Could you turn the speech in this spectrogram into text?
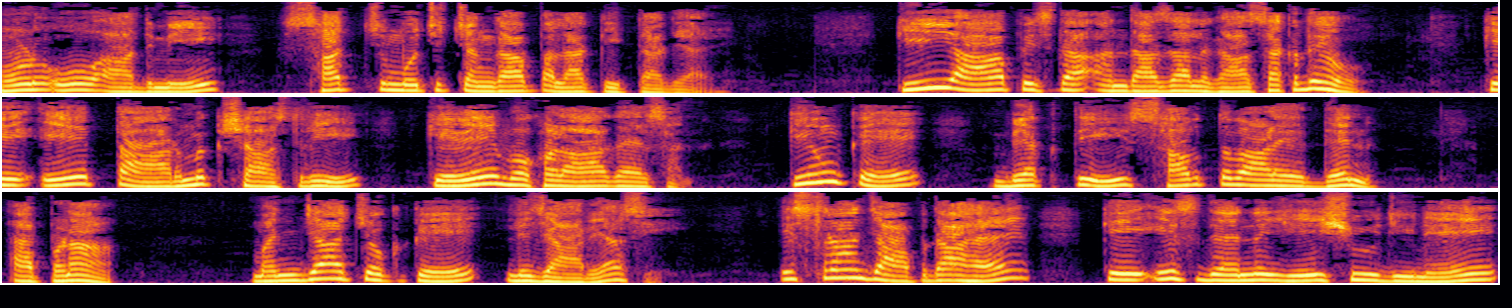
ਹੁਣ ਉਹ ਆਦਮੀ ਸੱਚਮੁੱਚ ਚੰਗਾ ਭਲਾ ਕੀਤਾ ਗਿਆ ਹੈ। ਕੀ ਆਪ ਇਸ ਦਾ ਅੰਦਾਜ਼ਾ ਲਗਾ ਸਕਦੇ ਹੋ ਕਿ ਇਹ ਧਾਰਮਿਕ ਸ਼ਾਸਤਰੀ ਕਿਵੇਂ ਬੁਖਲਾ ਗਏ ਸਨ? ਕਿਉਂਕਿ ਵਿਅਕਤੀ ਸਬਤ ਵਾਲੇ ਦਿਨ ਆਪਣਾ ਮੰਜਾ ਚੁੱਕ ਕੇ ਲਿਜਾ ਰਿਹਾ ਸੀ। ਇਸ ਤਰ੍ਹਾਂ ਜਾਪਦਾ ਹੈ ਕਿ ਇਸ ਦਿਨ ਯੀਸ਼ੂ ਜੀ ਨੇ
